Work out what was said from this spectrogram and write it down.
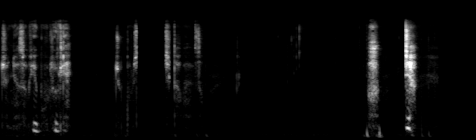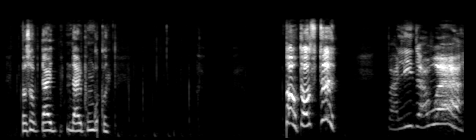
저 녀석이 모르게 조금씩 다가가서. 하, 자, 녀석 날날본 거군. 어, 더스트! 빨리 나와!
